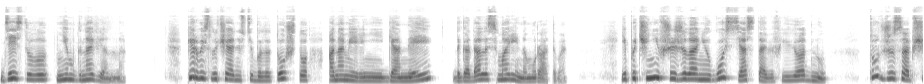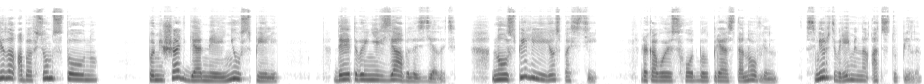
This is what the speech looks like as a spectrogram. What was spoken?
действовал не мгновенно. Первой случайностью было то, что о намерении Геонеи догадалась Марина Муратова и, подчинившись желанию гостя, оставив ее одну, тут же сообщила обо всем Стоуну. Помешать Геонее не успели. До этого и нельзя было сделать, но успели ее спасти. Роковой исход был приостановлен, смерть временно отступила.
